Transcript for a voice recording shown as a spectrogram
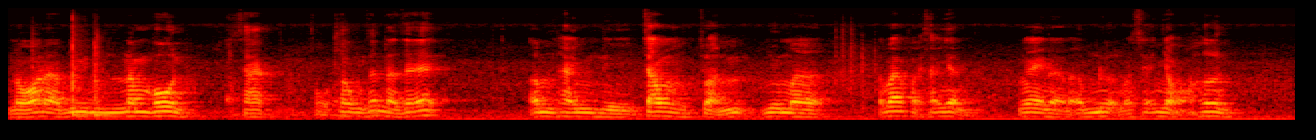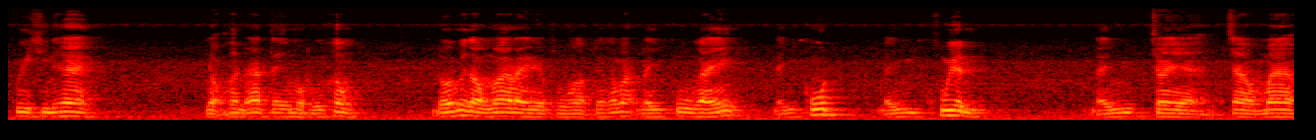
nó là pin 5V sạc phổ thông rất là dễ. Âm thanh thì trong, chuẩn, nhưng mà các bác phải xác nhận ngay là âm lượng nó sẽ nhỏ hơn Q92 nhỏ hơn AT140 đối với dòng loa này thì phù hợp cho các bác đánh cu gáy, đánh cút, đánh khuyên, đánh chòe, chào màu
